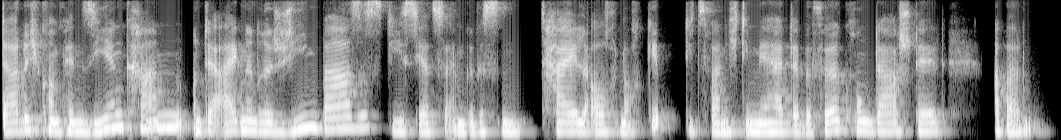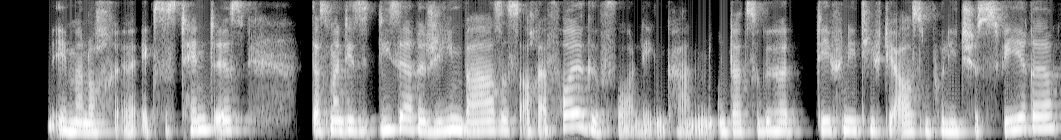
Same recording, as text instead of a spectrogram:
dadurch kompensieren kann und der eigenen Regimebasis, die es ja zu einem gewissen Teil auch noch gibt, die zwar nicht die Mehrheit der Bevölkerung darstellt, aber immer noch äh, existent ist, dass man diese, dieser Regimebasis auch Erfolge vorlegen kann. Und dazu gehört definitiv die außenpolitische Sphäre.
